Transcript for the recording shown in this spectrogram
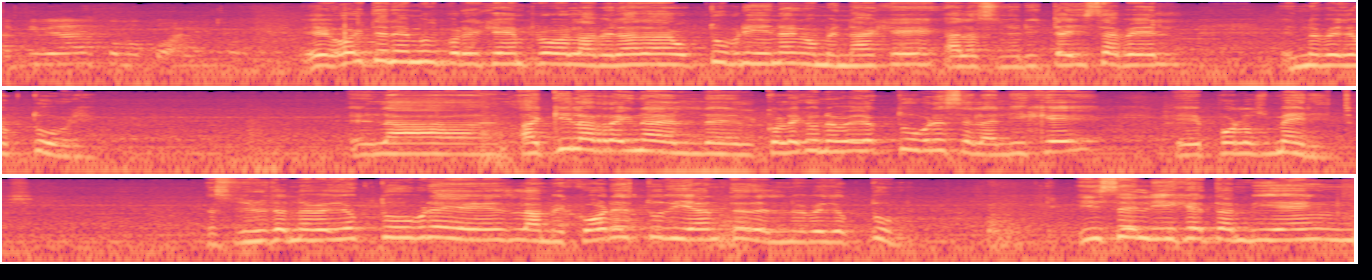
¿Actividades como cuáles? Eh, hoy tenemos, por ejemplo, la velada octubrina en homenaje a la señorita Isabel, el 9 de octubre. Eh, aquí la reina del, Colegio 9 de octubre se la elige eh, por los méritos. La señorita 9 de octubre es la mejor estudiante del 9 de octubre. Y se elige también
